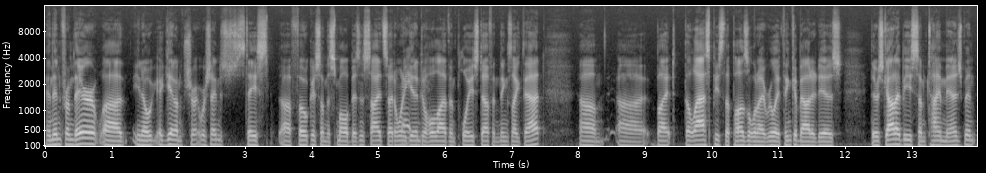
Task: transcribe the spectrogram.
And then from there, uh, you know, again, I'm sure we're trying to stay uh, focused on the small business side. So I don't want Right. to get into a whole lot of employee stuff and things like that. Um, uh, but the last piece of the puzzle, when I really think about it, is there's got to be some time management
